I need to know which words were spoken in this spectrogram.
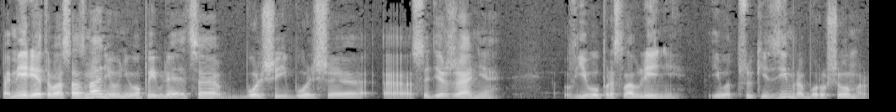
По мере этого осознания у него появляется больше и больше э, содержания в его прославлении. И вот Псуки Зимра, Борух Шомар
